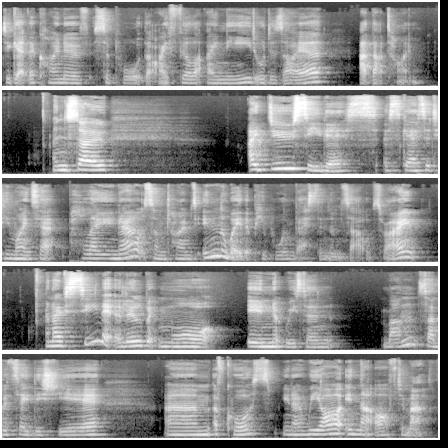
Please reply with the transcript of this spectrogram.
to get the kind of support that I feel that I need or desire at that time. And so I do see this a scarcity mindset playing out sometimes in the way that people invest in themselves, right? And I've seen it a little bit more in recent months, I would say this year. Um, of course, you know, we are in that aftermath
